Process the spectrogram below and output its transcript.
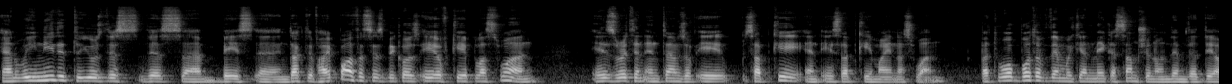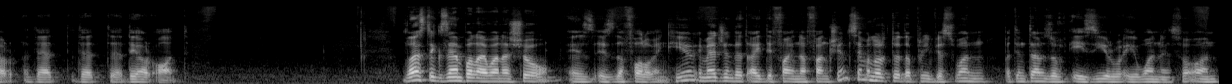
And we needed to use this, this uh, base uh, inductive hypothesis because A of k plus 1 is written in terms of A sub k and A sub k minus 1. But both of them, we can make assumption on them that they are, that, that, uh, they are odd. Last example I want to show is, is the following here. Imagine that I define a function similar to the previous one, but in terms of a0, a1, and so on,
